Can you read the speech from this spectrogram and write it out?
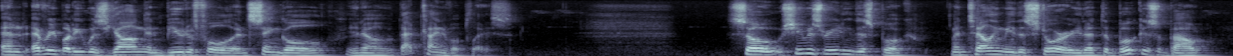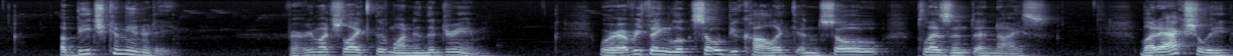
And everybody was young and beautiful and single, you know, that kind of a place. So she was reading this book and telling me the story that the book is about a beach community very much like the one in the dream, where everything looked so bucolic and so pleasant and nice. But actually,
